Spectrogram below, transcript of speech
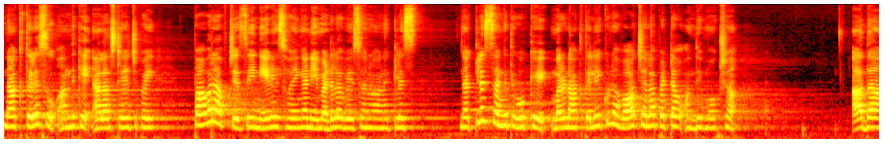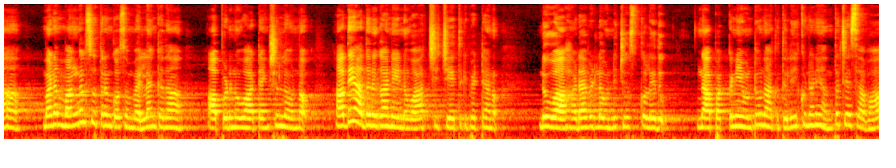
నాకు తెలుసు అందుకే అలా స్టేజ్పై పవర్ ఆఫ్ చేసి నేనే స్వయంగా నీ మెడలో వేశాను ఆ నెక్లెస్. నెక్లెస్ సంగతి ఓకే మరి నాకు తెలియకుండా వాచ్ ఎలా పెట్టావు? అంది మోక్ష. అదా మనం మంగళసూత్రం కోసం వెళ్ళాం కదా అప్పుడు నువ్వు ఆ టెన్షన్లో ఉన్నావు. అదే అదనుగా నేను వాచి చేతికి పెట్టాను. నువ్వు ఆ హడావిడిలో ఉండి చూసుకోలేదు. నా పక్కనే ఉంటూ నాకు తెలియకుండానే అంత చేశావా?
